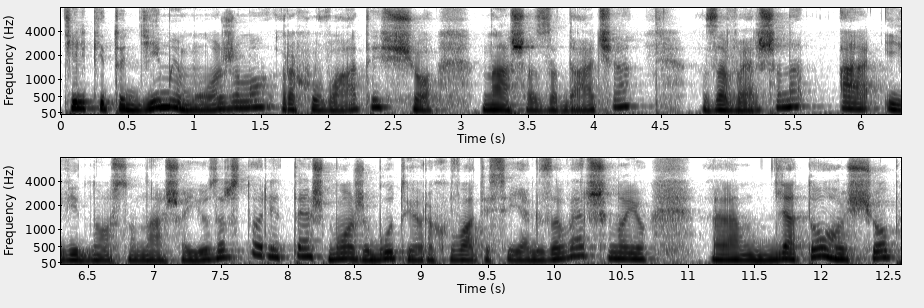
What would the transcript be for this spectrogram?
тільки тоді ми можемо рахувати, що наша задача завершена, а і відносно наша user story теж може бути рахуватися як завершеною ем, для того, щоб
